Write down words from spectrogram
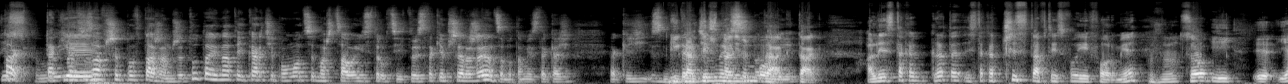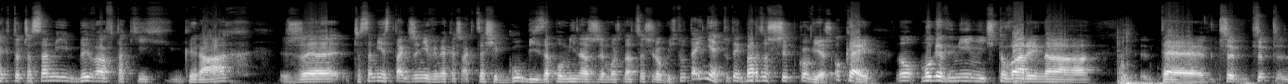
jest Tak, takie... ja to zawsze powtarzam, że tutaj na tej karcie pomocy masz całe instrukcje. I to jest takie przerażające, bo tam jest jakaś, jakieś zbitek gigantyczna dziwnych liczba. symboli. Tak, tak. Ale jest taka gra, jest taka czysta w tej swojej formie, Mhm. co I y, jak to czasami bywa w takich grach, że czasami jest tak, że nie wiem, jakaś akcja się gubi, zapominasz, że można coś robić. Tutaj nie, tutaj bardzo szybko wiesz, okej, no mogę wymienić towary na te przy, przy, przy,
